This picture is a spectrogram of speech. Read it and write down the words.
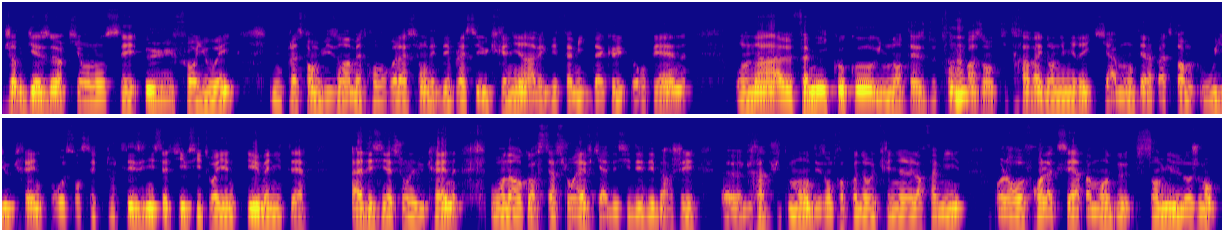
JobGather qui ont lancé EU for UA, une plateforme visant à mettre en relation des déplacés ukrainiens avec des famille d'accueil européenne. On a euh, Famille Coco, une Nantaise de 33 mmh. ans qui travaille dans le numérique, qui a monté la plateforme We Ukraine pour recenser toutes les initiatives citoyennes et humanitaires à destination de l'Ukraine, où on a encore Station F qui a décidé d'héberger euh, gratuitement des entrepreneurs ukrainiens et leurs familles en leur offrant l'accès à pas moins de 100 000 logements.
